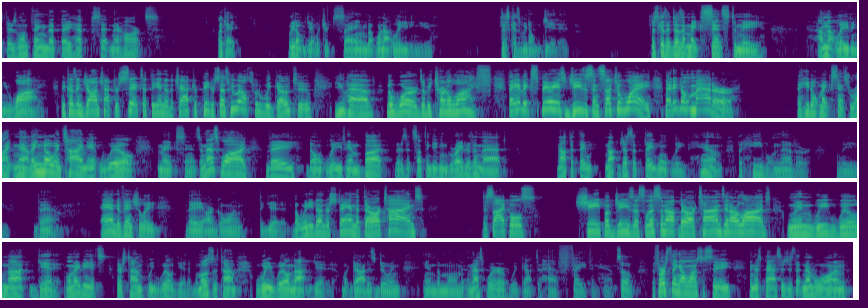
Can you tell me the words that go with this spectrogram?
But there's one thing that they have set in their hearts. Okay, we don't get what you're saying, but we're not leaving you just because we don't get it. Just because it doesn't make sense to me, I'm not leaving you. Why? Because in John chapter 6, at the end of the chapter, Peter says, Who else would we go to? You have the words of eternal life. They have experienced Jesus in such a way that it don't matter that he don't make sense right now. They know in time it will make sense. And that's why they don't leave him. But there's something even greater than that. Not that they not just that they won't leave him, but he will never leave them. And eventually they are going to get it. But we need to understand that there are times, disciples, sheep of Jesus, listen up. There are times in our lives when we will not get it. Well, maybe it's there's times we will get it, but most of the time we will not get it, what God is doing in the moment. And that's where we've got to have faith in Him. So the first thing I want us to see in this passage is that number one,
